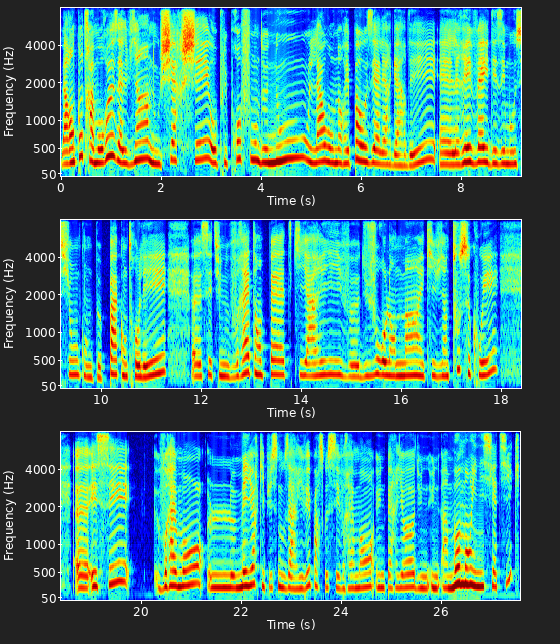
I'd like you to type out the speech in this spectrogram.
La rencontre amoureuse, elle vient nous chercher au plus profond de nous, là où on n'aurait pas osé aller regarder. Elle réveille des émotions qu'on ne peut pas contrôler. Euh, c'est une vraie tempête qui arrive du jour au lendemain et qui vient tout secouer. Euh, et c'est vraiment le meilleur qui puisse nous arriver parce que c'est vraiment une période, un moment initiatique.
